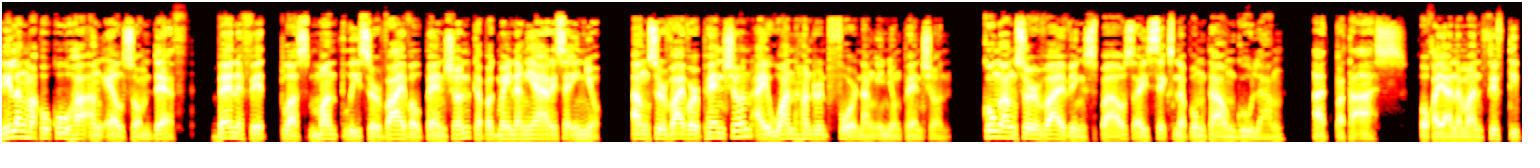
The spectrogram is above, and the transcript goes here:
nilang makukuha ang LSOM death benefit plus monthly survival pension kapag may nangyari sa inyo. Ang survivor pension ay 104 ng inyong pension. Kung ang surviving spouse ay 6 na pong taong gulang at pataas, o kaya naman 50%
